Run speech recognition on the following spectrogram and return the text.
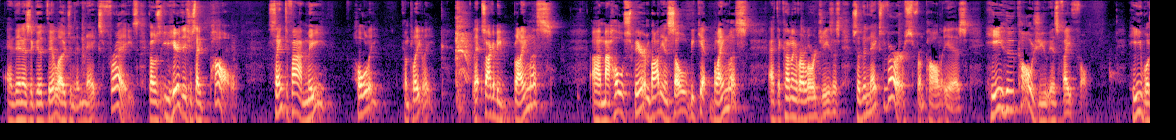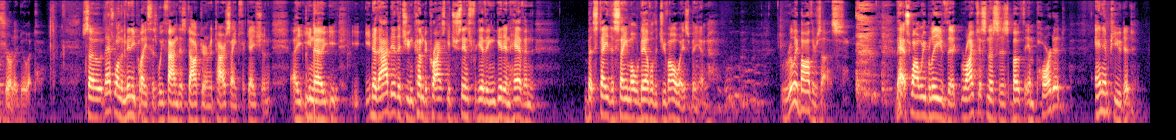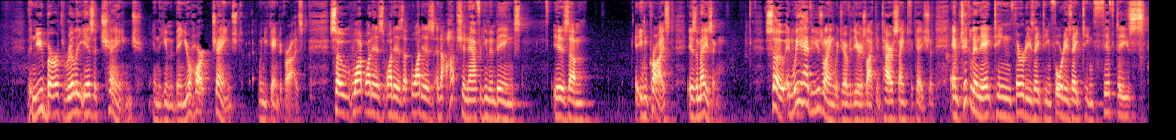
And then, as a good theologian, the next phrase, because you hear this, you say, Paul, sanctify me wholly, completely so I could be blameless. Uh, my whole spirit and body and soul be kept blameless at the coming of our Lord Jesus. So the next verse from Paul is He who calls you is faithful, He will surely do it. So that's one of the many places we find this doctrine of entire sanctification. Uh, you know, you, you, know the idea that you can come to Christ, get your sins forgiven, get in heaven, but stay the same old devil that you've always been really bothers us. That's why we believe that righteousness is both imparted and imputed. The new birth really is a change in the human being. Your heart changed when you came to Christ. So, what, what, is, what, is, what is an option now for human beings is um, in Christ is amazing. So, and we have used language over the years like entire sanctification, and particularly in the 1830s, 1840s, 1850s,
